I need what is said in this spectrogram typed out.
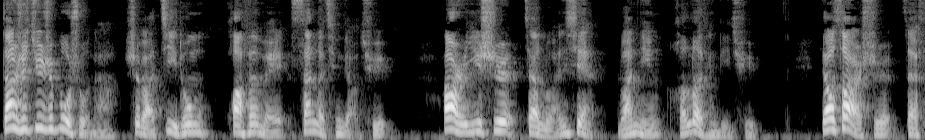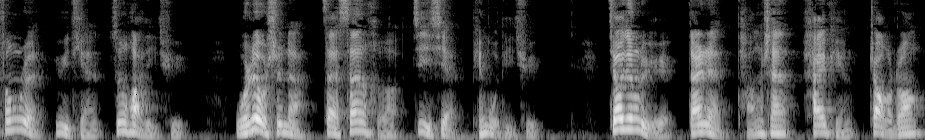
当时军事部署呢，是把冀东划分为三个清剿区：二十一师在滦县、滦宁和乐亭地区；幺四二师在丰润、玉田、遵化地区；五十六师呢在三河、蓟县、平谷地区；交警旅担任唐山、开平、赵各庄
